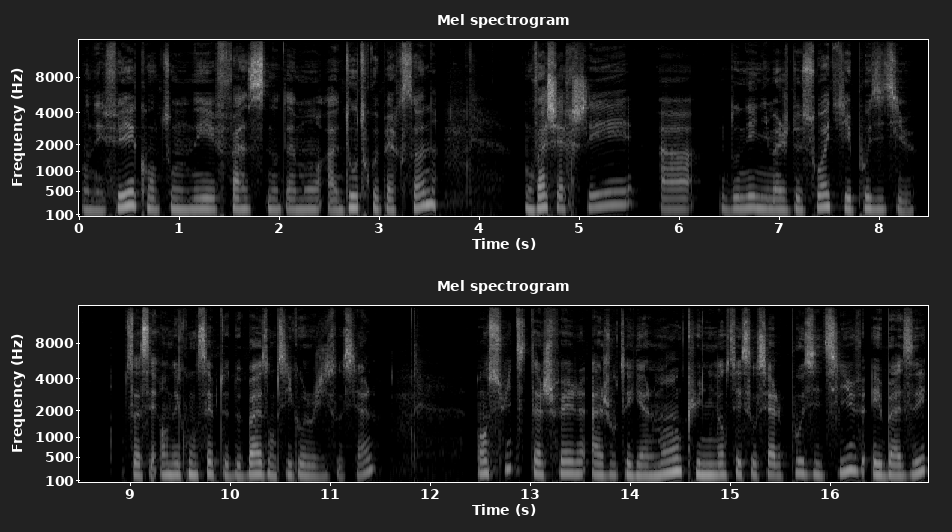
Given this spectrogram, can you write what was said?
En effet, quand on est face notamment à d'autres personnes, on va chercher à donner une image de soi qui est positive. Ça, c'est un des concepts de base en psychologie sociale. Ensuite, Tachfeld ajoute également qu'une identité sociale positive est basée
